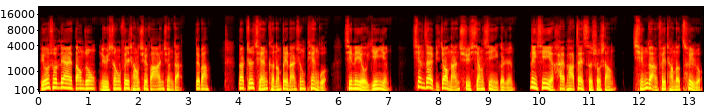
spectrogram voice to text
比如说，恋爱当中女生非常缺乏安全感，对吧？那之前可能被男生骗过，心里有阴影，现在比较难去相信一个人，内心也害怕再次受伤，情感非常的脆弱。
